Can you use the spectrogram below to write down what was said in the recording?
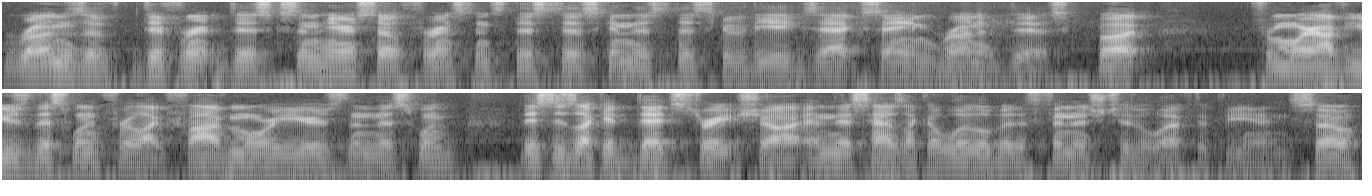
runs of different discs in here. So for instance, this disc and this disc are the exact same run of disc, but from where I've used this one for like five more years than this one, this is like a dead straight shot, and this has like a little bit of finish to the left at the end. So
